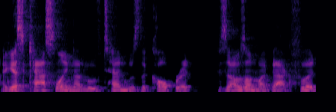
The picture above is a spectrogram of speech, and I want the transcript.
I guess castling on move 10 was the culprit because I was on my back foot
